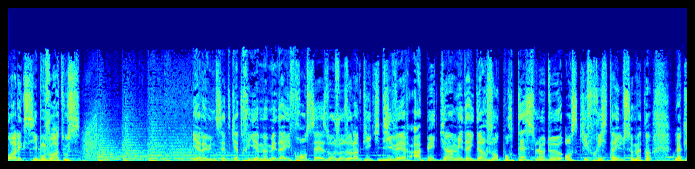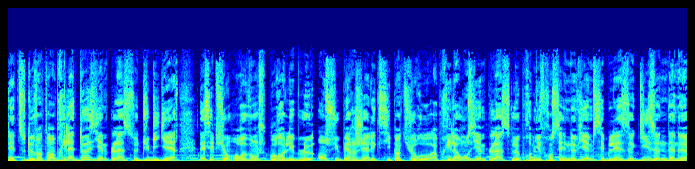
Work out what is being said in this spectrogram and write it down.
Bonjour Alexis, bonjour à tous. Et à la une, cette quatrième médaille française aux Jeux Olympiques d'hiver à Pékin. Médaille d'argent pour Tesla 2 en ski freestyle ce matin. L'athlète de 20 ans a pris la deuxième place du Big Air. Déception en revanche pour les Bleus en Super G. Alexis Pinturo a pris la onzième place. Le premier français est neuvième, c'est Blaise Giesendanner.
